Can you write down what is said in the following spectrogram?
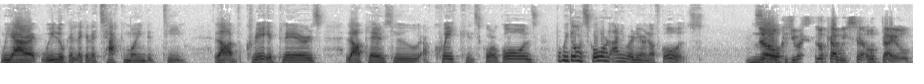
we are we look at like an attack minded team. A lot of creative players, a lot of players who are quick and score goals, but we don't score anywhere near enough goals. No, because so, you look how we set up Dale.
